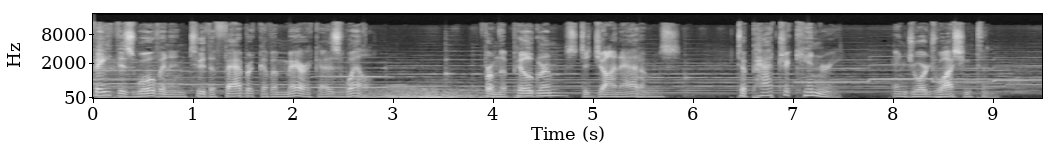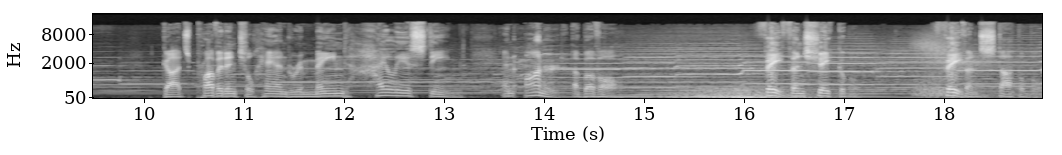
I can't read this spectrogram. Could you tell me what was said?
Faith is woven into the fabric of America as well. From the Pilgrims to John Adams, to Patrick Henry and George Washington. God's providential hand remained highly esteemed and honored above all. Faith unshakable, faith unstoppable,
